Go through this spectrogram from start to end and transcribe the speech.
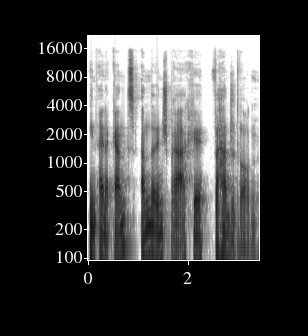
in einer ganz anderen Sprache verhandelt worden.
